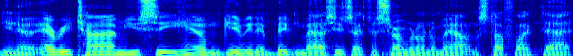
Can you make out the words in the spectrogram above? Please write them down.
You know, every time you see him giving a big message like the Sermon on the Mount and stuff like that,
